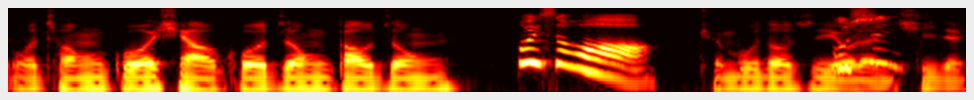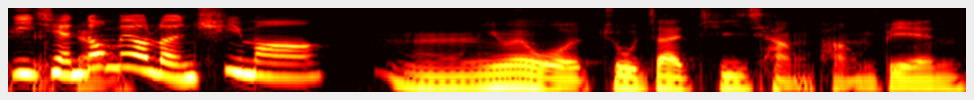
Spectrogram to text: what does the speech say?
我从国小、国中、高中，为什么？全部都是有冷气的学校。以前都没有冷气吗？嗯，因为我住在机场旁边。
